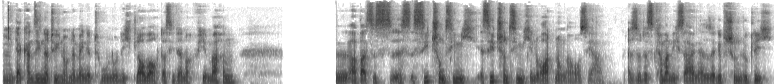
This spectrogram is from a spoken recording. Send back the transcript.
Da kann sich natürlich noch eine Menge tun und ich glaube auch, dass sie da noch viel machen. Äh, aber es ist, es, es sieht schon ziemlich, es sieht schon ziemlich in Ordnung aus, ja. Also das kann man nicht sagen. Also da gibt's schon wirklich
